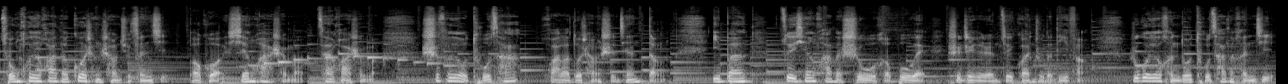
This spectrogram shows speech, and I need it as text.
从绘画的过程上去分析，包括先画什么，再画什么，是否有涂擦。花了多长时间等，一般最先画的事物和部位是这个人最关注的地方。如果有很多涂擦的痕迹，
